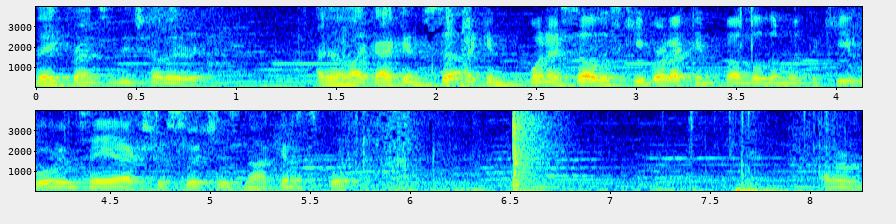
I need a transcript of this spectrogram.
make friends with each other, and then like I can, I can when I sell this keyboard, I can bundle them with the keyboard and say extra switch is not going to split. I don't know.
